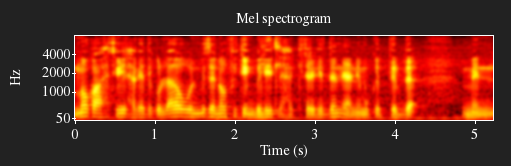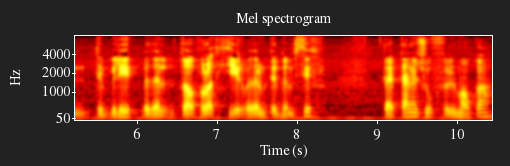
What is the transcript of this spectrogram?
موقع واحد فيه الحاجات دي كلها والميزة إن هو فيه template لحاجات كتيرة جدا. يعني ممكن تبدأ من template بدل توفر وقت كتير بدل ما تبدأ من الصفر. طيب تعالى نشوف الموقع.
